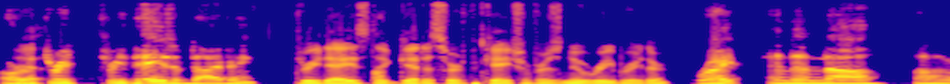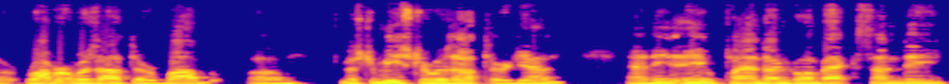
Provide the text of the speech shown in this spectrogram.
or Yeah. three three days of diving, Three days to get a certification for his new rebreather. right? And then uh, uh, Robert was out there. Bob, um, Mr. Meester was out there again, and he he planned on going back Sunday.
